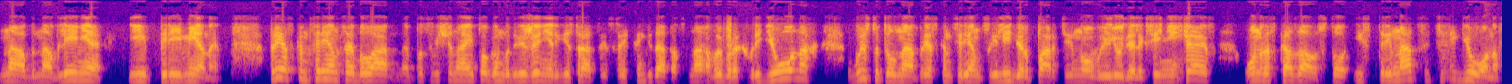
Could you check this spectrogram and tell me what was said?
на обновление и перемены. Пресс-конференция была посвящена итогам выдвижения регистрации своих кандидатов на выборах в регионах. Выступил на пресс-конференции лидер партии «Новые люди» Алексей Нечаев. Он рассказал, что из 13 регионов,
